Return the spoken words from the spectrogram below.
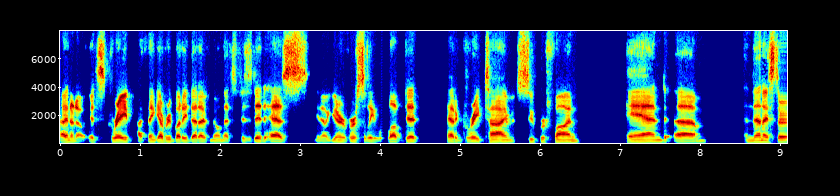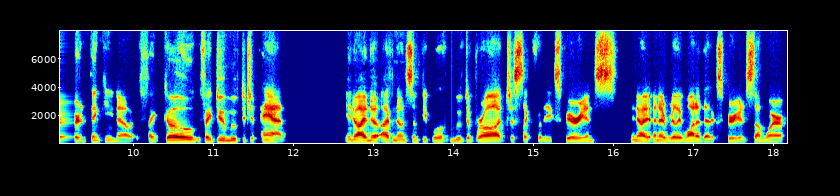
i don't know it's great i think everybody that i've known that's visited has you know universally loved it had a great time it's super fun and um, and then I started thinking, you know, if I go, if I do move to Japan, you know, I know I've known some people who have moved abroad just like for the experience, you know, and I really wanted that experience somewhere.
